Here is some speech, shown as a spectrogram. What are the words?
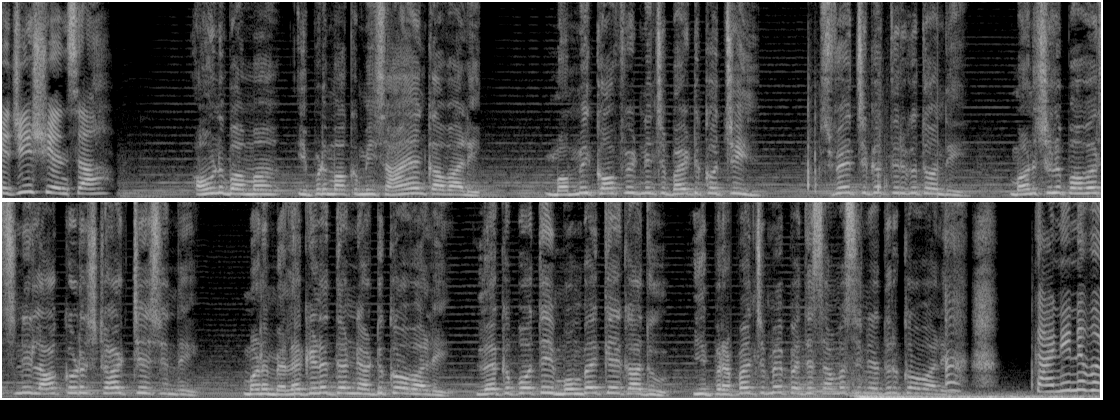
మెజీషియన్సా అవును బామ్మ ఇప్పుడు మాకు మీ సహాయం కావాలి. మమ్మీ కాఫీ నుంచి బయటకు వచ్చి స్వేచ్ఛగా తిరుగుతోంది. మనుషుల పవర్స్ని లాక్కోవడం స్టార్ట్ చేసింది. మనం ఎలాగైనా దాన్ని అడ్డుకోవాలి. లేకపోతే ముంబైకే కాదు ఈ ప్రపంచమే పెద్ద సమస్యను ఎదుర్కోవాలి. కానీ నువ్వు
